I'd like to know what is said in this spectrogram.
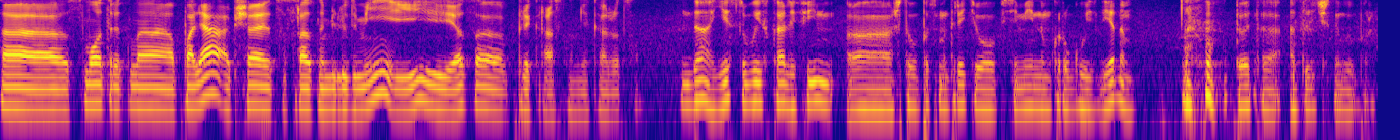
э, смотрит на поля, общается с разными людьми, и это прекрасно, мне кажется. Да, если вы искали фильм, а, чтобы посмотреть его в семейном кругу с дедом, то это отличный выбор.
